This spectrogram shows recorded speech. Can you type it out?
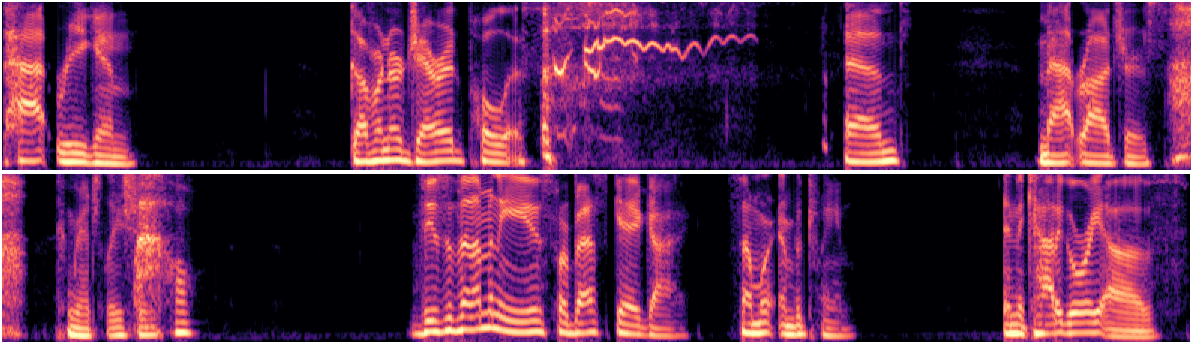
Pat Regan, Governor Jared Polis, and Matt Rogers. Congratulations. Wow. These are the nominees for Best Gay Guy, somewhere in between. In the category of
